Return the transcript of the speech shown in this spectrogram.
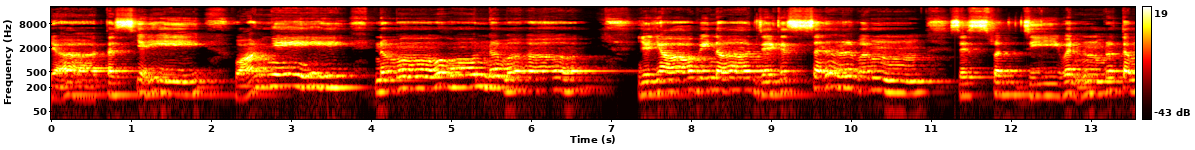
या तस्यै वाण्यै नमः यया विना जगः सर्वं शश्वज्जीवन्मृतं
